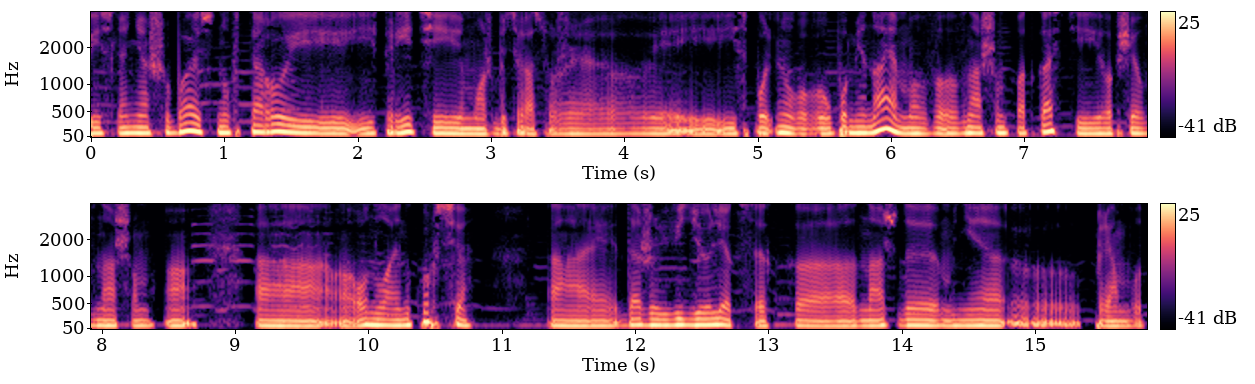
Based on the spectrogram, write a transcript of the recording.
если я не ошибаюсь, ну, второй и третий, может быть, раз уже э, исполь... ну, упоминаем в, в нашем подкасте и вообще в нашем а, а, онлайн-курсе. А, даже в видеолекциях а, однажды мне а, прям вот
